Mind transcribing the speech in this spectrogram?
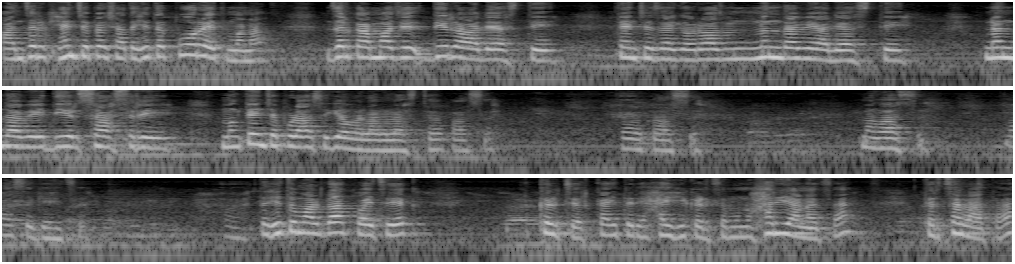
आणि जर ह्यांच्यापेक्षा आता हे तर पोरं आहेत म्हणा. जर का माझे दीर आले असते त्यांच्या जागेवर अजून नंदावे आले असते. नंदावे दीर सासरे. मग त्यांच्या पुढं असं घ्यावं लागलं असतं का असं? हो का असं? मग असं असं घ्यायचं. हां तर हे तुम्हाला दाखवायचं एक कल्चर काहीतरी आहे इकडचं म्हणून हरियाणाचा. तर चला आता.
